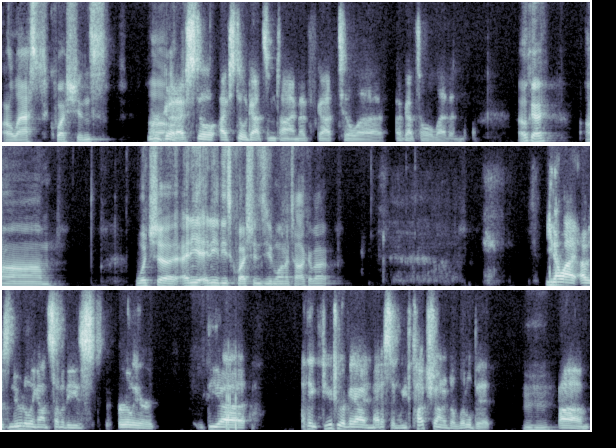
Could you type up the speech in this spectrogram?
our last questions we're uh, good. I've still I've still got some time. I've got till uh I've got till eleven. Okay. Um which uh any any of these questions you'd want to talk about? You know, I, I was noodling on some of these earlier. The uh I think future of AI in medicine, we've touched on it a little bit. Mm-hmm. Um,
